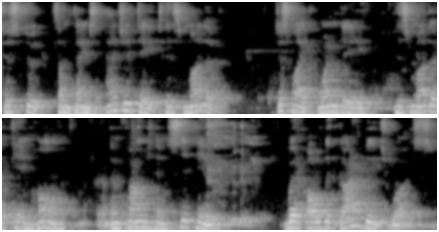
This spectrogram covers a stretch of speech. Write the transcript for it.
just to sometimes agitate his mother. Just like one day his mother came home and found him sitting where all the garbage was.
